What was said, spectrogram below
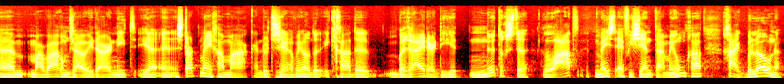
Um, maar waarom zou je daar niet een start mee gaan maken? Door te zeggen, ik ga de bereider die het nuttigste laat, het meest efficiënt daarmee omgaat, ga ik belonen.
